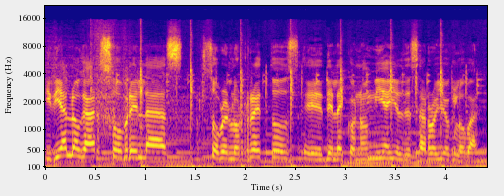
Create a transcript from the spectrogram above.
y dialogar sobre, las, sobre los retos eh, de la economía y el desarrollo global.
